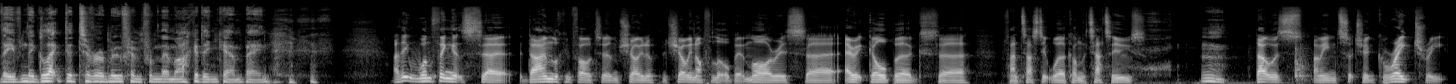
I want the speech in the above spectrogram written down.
they've neglected to remove him from their marketing campaign. I think one thing that's uh, that I'm looking forward to him showing up and showing off a little bit more is uh, Eric Goldberg's uh, fantastic work on the tattoos. That was, I mean, such a great treat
